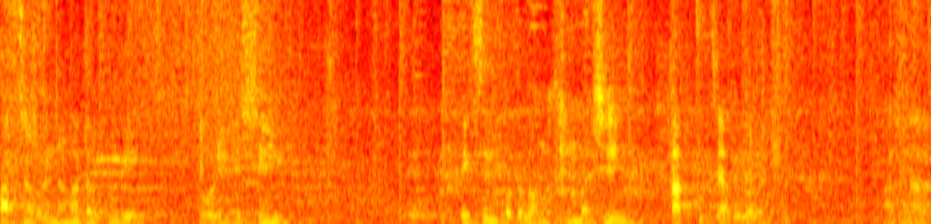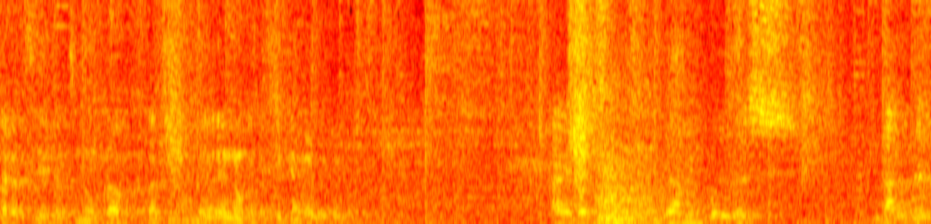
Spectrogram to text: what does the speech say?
বাচ্চা হরিণের মাথার খুলি, হরিণের শিং। দেখছেন কত লম্বা লম্বা শিং তাত্ত্বিক জাদুঘর আসলে আর দেখাচ্ছি, এটা হচ্ছে নৌকা। না নৌকাটা একটু ক্যামেরা দেখে আর এটা হচ্ছে গ্রামীণ পরিবেশ গাড়িদের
